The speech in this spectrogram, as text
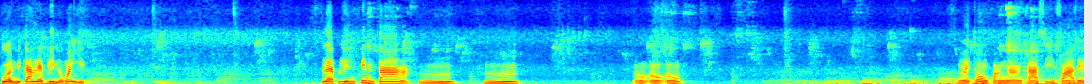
หวนมีการแลบลิ้นออกมาอีก แลบลิ้นปิ้นตาหืมหืมเอาเอาเอาง่ายทองปางงางขาสีฟ้าเด้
